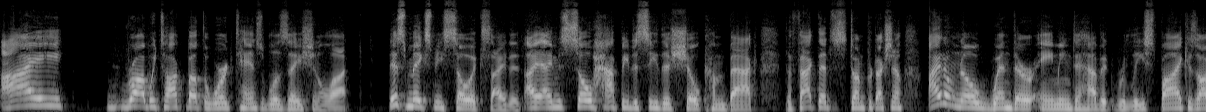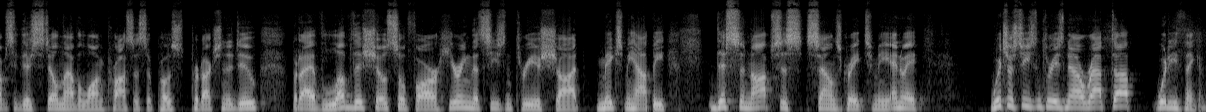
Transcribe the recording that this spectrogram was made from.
I, Rob, we talk about the word tangibilization a lot. This makes me so excited. I, am so happy to see this show come back. The fact that it's done production now, I don't know when they're aiming to have it released by, because obviously they still have a long process of post production to do. But I have loved this show so far. Hearing that season three is shot makes me happy. This synopsis sounds great to me. Anyway, Witcher season three is now wrapped up. What are you thinking?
